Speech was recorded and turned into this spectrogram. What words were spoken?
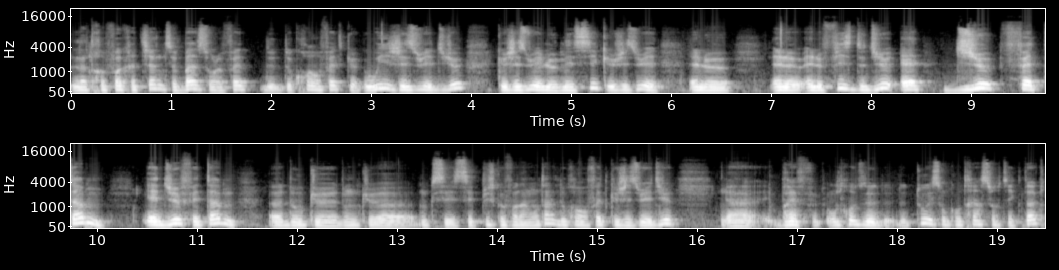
notre foi chrétienne se base sur le fait de, croire au fait que oui, Jésus est Dieu, que Jésus est le Messie, que Jésus est, est, le, est, le, est le Fils de Dieu, est Dieu fait homme, et Dieu fait homme. Euh, donc, euh, donc, euh, donc c'est plus que fondamental de croire au fait que Jésus est Dieu. Bref, on trouve de, tout et son contraire sur TikTok.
